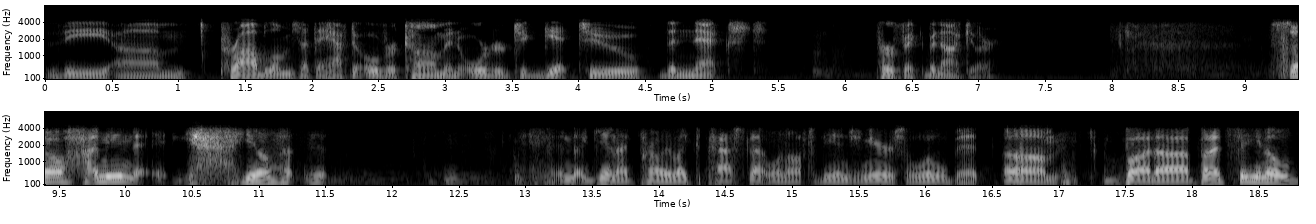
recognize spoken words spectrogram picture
the um, problems that they have to overcome in order to get to the next perfect binocular? So, I mean, you know, and again, I'd probably like to pass that one off to the engineers a little bit. Um, but uh, but I'd say, you know,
